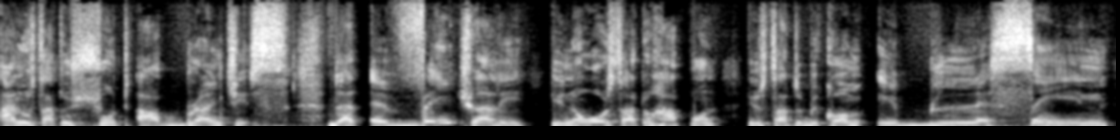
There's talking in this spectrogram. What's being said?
and will start to shoot out branches that eventually, you know what will start to happen? You start to become a blessing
